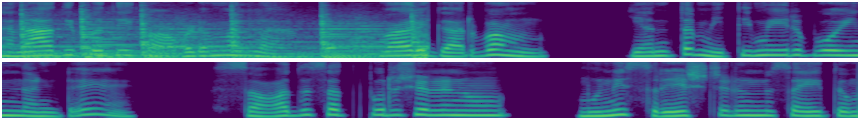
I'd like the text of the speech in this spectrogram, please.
ధనాధిపతి కావడం వల్ల వారి గర్వం ఎంత మితిమీరిపోయిందంటే సాధు సత్పురుషులను ముని శ్రేష్ఠులను సైతం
